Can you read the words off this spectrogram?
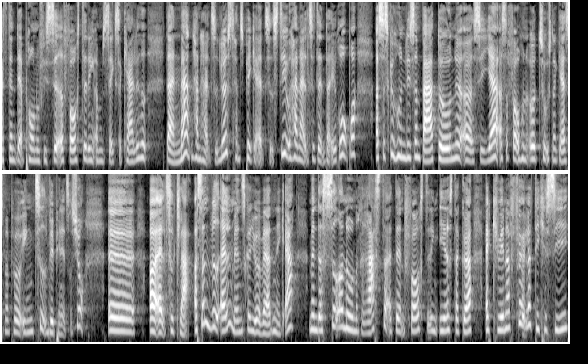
altså den der pornoficerede forestilling om sex og kærlighed. Der er en mand, han har altid lyst, hans pik er altid stiv, han er altid den, der erobrer, og så skal hun ligesom bare dåne og sige ja, og så får hun 8.000 orgasmer på ingen tid ved penetration, øh, og er altid klar. Og sådan ved alle mennesker jo, at verden ikke er, men der sidder nogle rester af den forestilling i os, der gør, at kvinder føler, at de kan sige,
